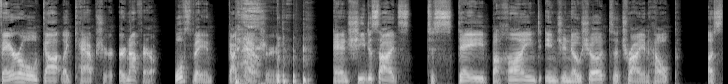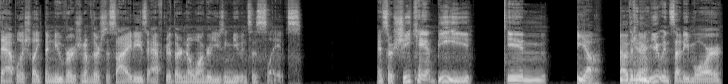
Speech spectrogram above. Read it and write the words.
Feral got like captured or not Feral. Wolfsbane got captured and she decides to stay behind in Genosha to try and help establish like the new version of their societies after they're no longer using mutants as slaves. And so she can't be in yeah the New Mutants anymore,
